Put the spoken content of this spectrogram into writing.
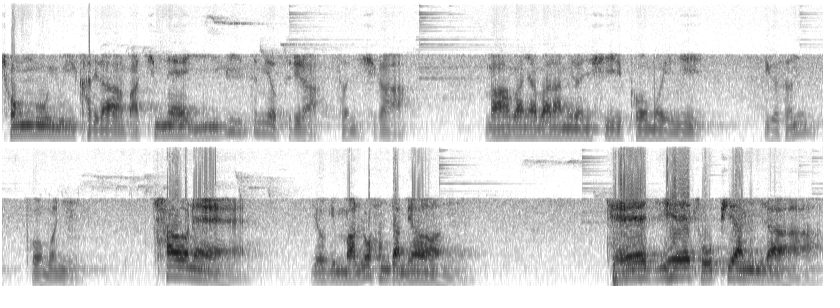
종무유익하리라 마침내 이익이 있음이 없으리라 선지시가 마하바냐바람이런 시 범어이니 이것은 범어니 차원에 여긴 말로 한다면 대지혜 도피아니니라.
